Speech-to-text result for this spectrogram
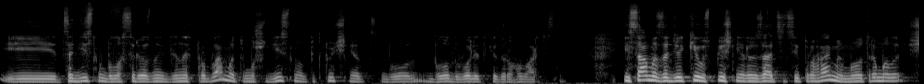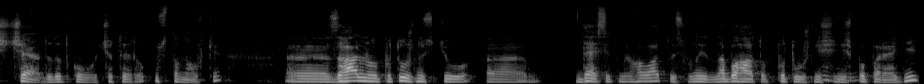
І це дійсно було серйозною для них проблемою, тому що дійсно підключення було, було доволі таки дороговартісне. І саме завдяки успішній реалізації цієї програми ми отримали ще додатково чотири установки е, загальною потужністю е, 10 МВт, тобто вони набагато потужніші, ніж попередні.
